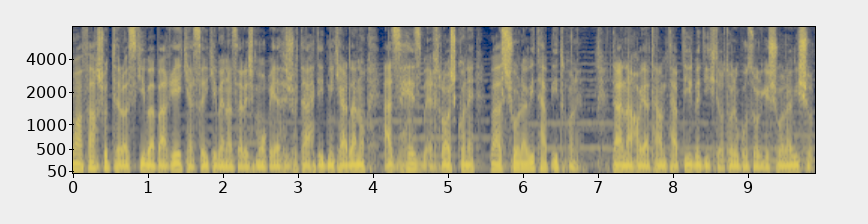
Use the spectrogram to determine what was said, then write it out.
موفق شد تراسکی و بقیه کسایی که به نظرش موقعیتش رو تهدید می‌کردن و از حزب اخراج کنه و از شوروی تبعید کنه. در نهایت هم تبدیل به دیکتاتور بزرگ شوروی شد.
